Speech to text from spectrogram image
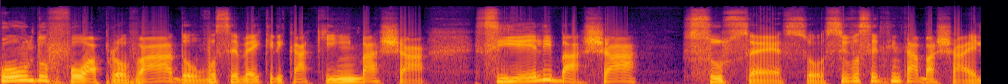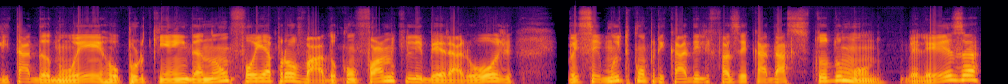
Quando for aprovado, você vai clicar aqui em baixar. Se ele baixar, sucesso. Se você tentar baixar, ele tá dando erro porque ainda não foi aprovado. Conforme que liberaram hoje, vai ser muito complicado ele fazer cadastro de todo mundo, beleza?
